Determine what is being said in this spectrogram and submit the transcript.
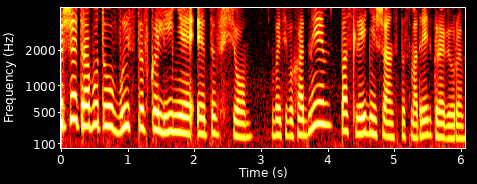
Завершает работу выставка «Линия – это все». В эти выходные последний шанс посмотреть гравюры.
